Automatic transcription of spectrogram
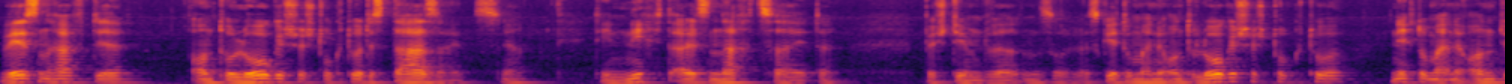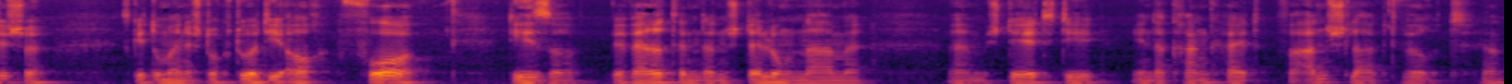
wesenhafte ontologische Struktur des Daseins, ja, die nicht als Nachtseite bestimmt werden soll. Es geht um eine ontologische Struktur, nicht um eine ontische. Es geht um eine Struktur, die auch vor dieser bewertenden Stellungnahme ähm, steht, die in der Krankheit veranschlagt wird. Ja.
